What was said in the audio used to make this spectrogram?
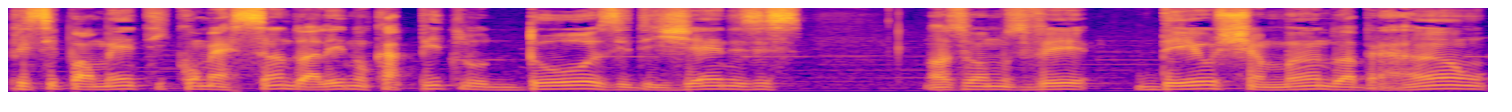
principalmente começando ali no capítulo 12 de Gênesis, nós vamos ver Deus chamando Abraão.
